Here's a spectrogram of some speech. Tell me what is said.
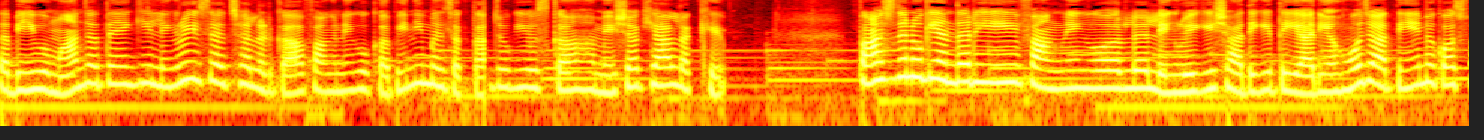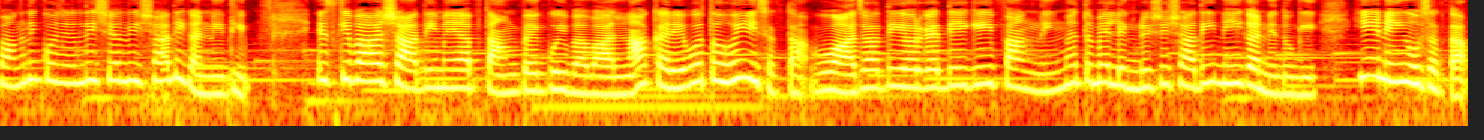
तभी वो मान जाते हैं कि लिंगरू से अच्छा लड़का फांगने को कभी नहीं मिल सकता, जो कि उसका हमेशा ख्याल रखे। पाँच दिनों के अंदर ही फांगनिंग और लिंगरुई की शादी की तैयारियाँ हो जाती हैं बिकॉज़ फांगनिंग को जल्दी से जल्दी शादी करनी थी। इसके बाद शादी में अब तांग पेंग कोई बवाल ना करे, वो तो हो ही नहीं सकता। वो आ जाती है और कहती है कि फांगनिंग मैं तुम्हें लिंगरुई से शादी नहीं करने दूँगी। ये नहीं हो सकता।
